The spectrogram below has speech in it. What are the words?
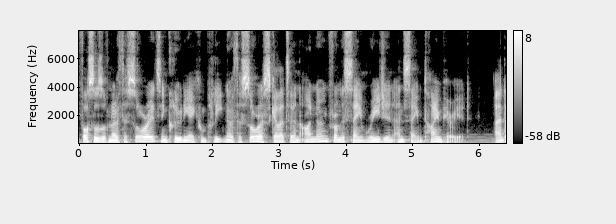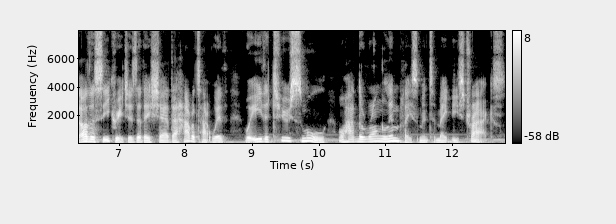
Fossils of Nothosaurids, including a complete Nothosaurus skeleton, are known from the same region and same time period. And other sea creatures that they shared their habitat with were either too small or had the wrong limb placement to make these tracks.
